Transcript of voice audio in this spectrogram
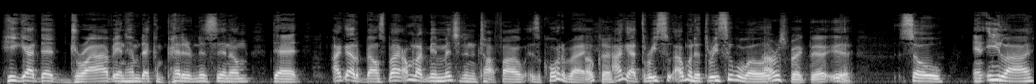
He got that drive in him, that competitiveness in him. That I got to bounce back. I'm not being mentioned in the top five as a quarterback. Okay. I got three. I went to three Super Bowls. I respect that. Yeah. So and Eli,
